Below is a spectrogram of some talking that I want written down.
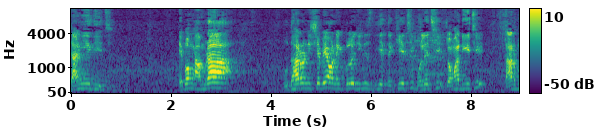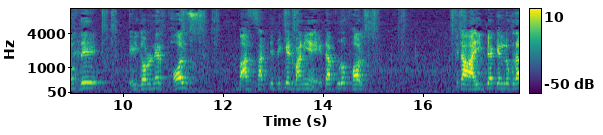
জানিয়ে দিয়েছি। এবং আমরা উদাহরণ হিসেবে অনেকগুলো জিনিস দিয়ে দেখিয়েছি, বলেছি, জমা দিয়েছি। তার মধ্যে এই ধরনের ফলস বার্থ সার্টিফিকেট বানিয়ে এটা পুরো ফলস এটা আইপ্যাকের লোকরা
